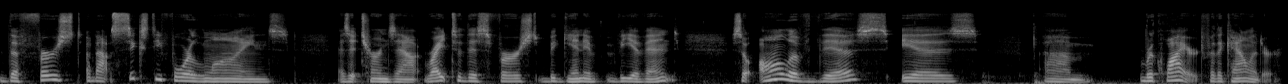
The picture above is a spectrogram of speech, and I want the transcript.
the first about 64 lines, as it turns out, right to this first begin v event. So all of this is um, required for the calendar.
